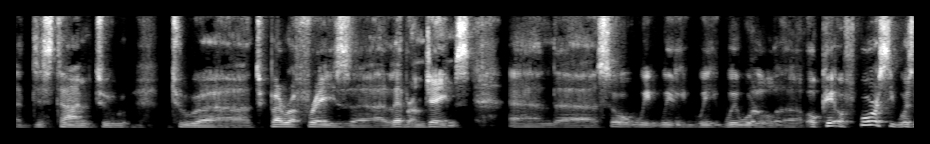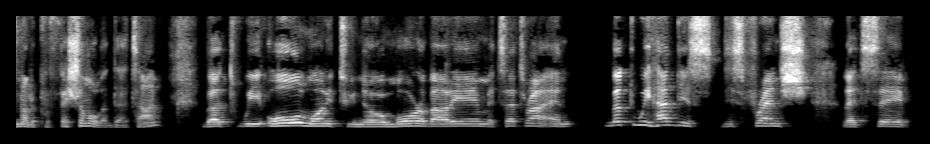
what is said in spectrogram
at this time to to uh, to paraphrase uh, LeBron James, and uh, so we we we we will okay. Of course, he was not a professional at that time, but we all wanted to know more about him, etc. And but we had this this French, let's say,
